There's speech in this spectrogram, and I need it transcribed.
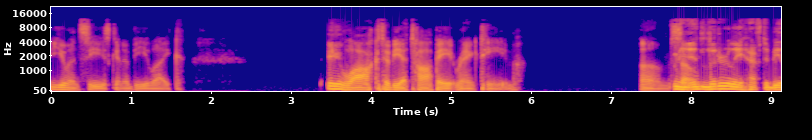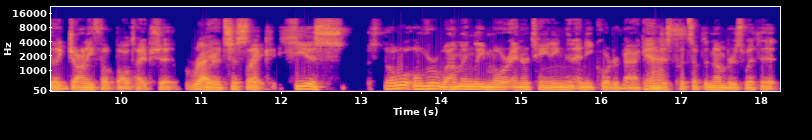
UNC is going to be like a lock to be a top eight ranked team. Um, I mean, it literally have to be like Johnny football type shit, right? Where it's just like right. he is so overwhelmingly more entertaining than any quarterback, yes. and just puts up the numbers with it.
